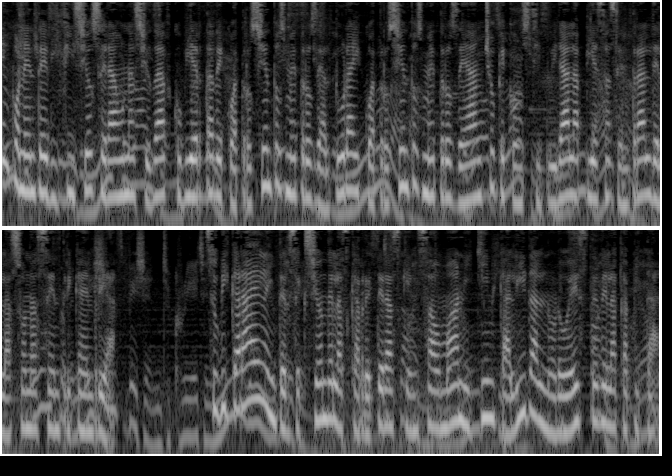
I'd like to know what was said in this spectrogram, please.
imponente edificio será una ciudad cubierta de 400 metros de altura y 400 metros de ancho que constituirá la pieza central de la zona céntrica en Riyadh. Se ubicará en la intersección de las carreteras Ken Salman y King Khalid al noroeste de la capital.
